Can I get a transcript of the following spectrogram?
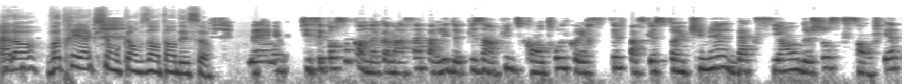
alors votre réaction quand vous entendez ça? Ben, puis c'est pour ça qu'on a commencé à parler de plus en plus du contrôle coercitif parce que c'est un cumul d'actions, de choses qui sont faites,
